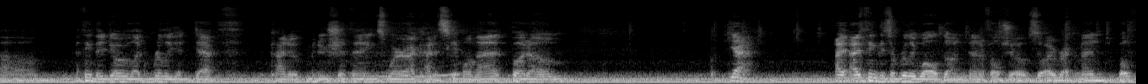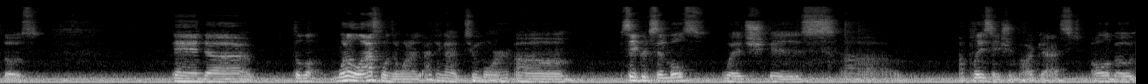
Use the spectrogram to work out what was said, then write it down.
um, I think they go like really in depth kind of minutia things where I kind of skip on that. But um, yeah, I, I think it's a really well done NFL show, so I recommend both those. And uh, the one of the last ones I wanted, I think I have two more. Um, Sacred Symbols, which is uh, a PlayStation podcast, all about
